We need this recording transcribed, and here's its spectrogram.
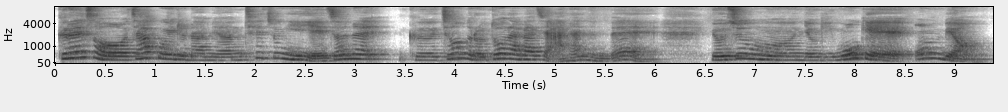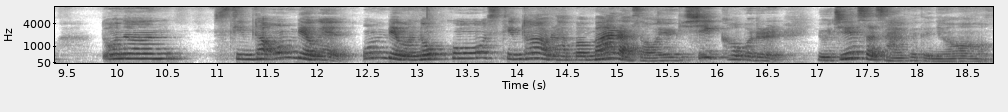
그래서 자고 일어나면 체중이 예전에 그 전으로 돌아가지 않았는데 요즘은 여기 목에 온병 또는 스팀타 온병에 온병을 놓고 스팀 타월을 한번 말아서 여기 C커브를 유지해서 자거든요.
